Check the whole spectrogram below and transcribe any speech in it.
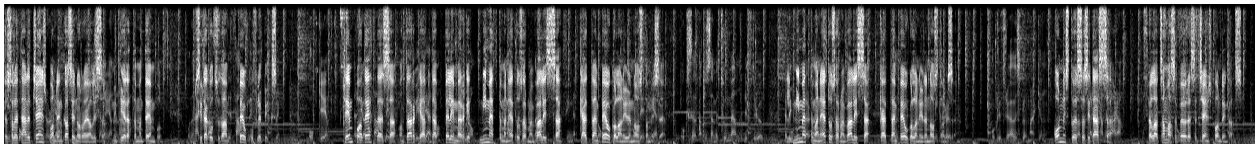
Jos olet nähnyt James Bondin Casino Royaleissa, niin tiedät tämän tempun. Sitä kutsutaan peukkuflipiksi. Tempoa tehtäessä on tärkeää pitää pelimerkit nimettömän etusormen välissä käyttäen peukolla niiden nostamiseen. Eli nimettömän etusormen välissä käyttäen peukolla niiden nostamiseen. Onnistuessasi tässä. pelaat samassa pöydässä James Bondin kanssa.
